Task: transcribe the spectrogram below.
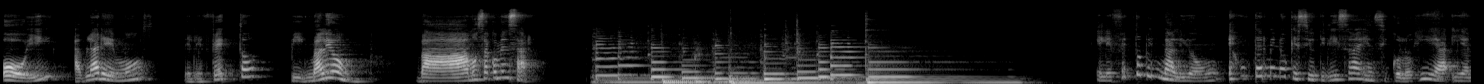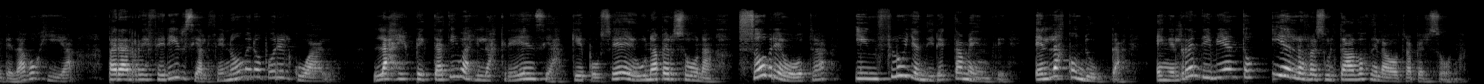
Hoy hablaremos del efecto Pigmalión. Vamos a comenzar. Efecto Pigmalión es un término que se utiliza en psicología y en pedagogía para referirse al fenómeno por el cual las expectativas y las creencias que posee una persona sobre otra influyen directamente en las conductas, en el rendimiento y en los resultados de la otra persona.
